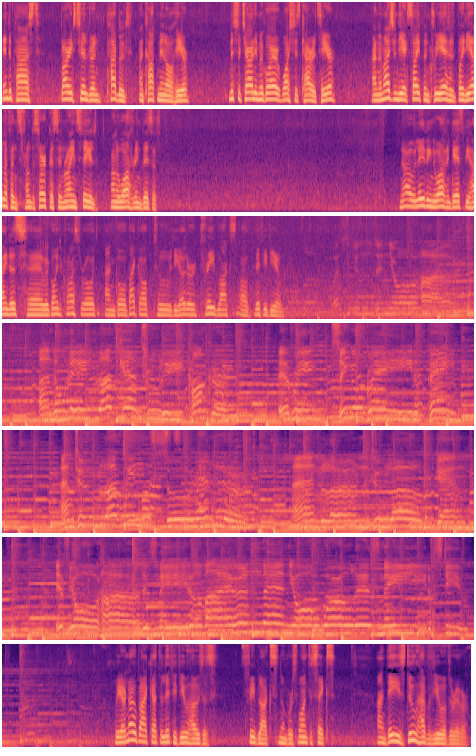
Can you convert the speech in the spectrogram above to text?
In the past, Barrick's children paddled and caught minnow here. Mr. Charlie Maguire washed his carrots here. And imagine the excitement created by the elephants from the circus in Ryan's Field on a watering visit. Now, leaving the watering gates behind us, uh, we're going to cross the road and go back up to the other three blocks of Liffey View. And only love can truly conquer every single grain of pain. And to love we must surrender and learn to love again. If your We are now back at the Liffey View houses, three blocks, numbers one to six, and these do have a view of the river.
